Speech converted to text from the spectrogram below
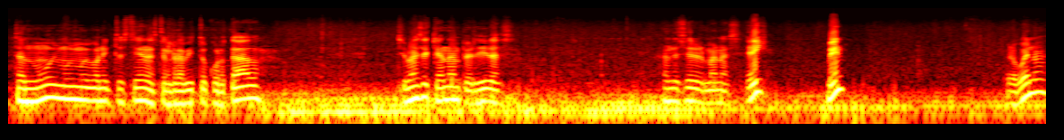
Están muy, muy, muy bonitas. Tienen hasta el rabito cortado. Se me hace que andan perdidas. Han de ser hermanas. ¡Ey! ¿Ven? Pero bueno,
